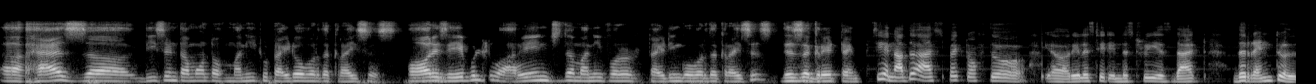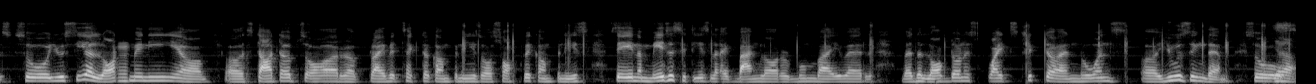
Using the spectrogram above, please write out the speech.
uh, has a decent amount of money to tide over the crisis or is able to arrange the money for tiding over the crisis, this is a great time. See, another aspect of the uh, real estate industry is that the rentals. So you see a lot Mm. many uh, uh, startups or uh, private sector companies or software companies, say in a major cities like Bangalore or Mumbai, where where the lockdown is quite stricter and no one's uh, using them. So Yeah.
